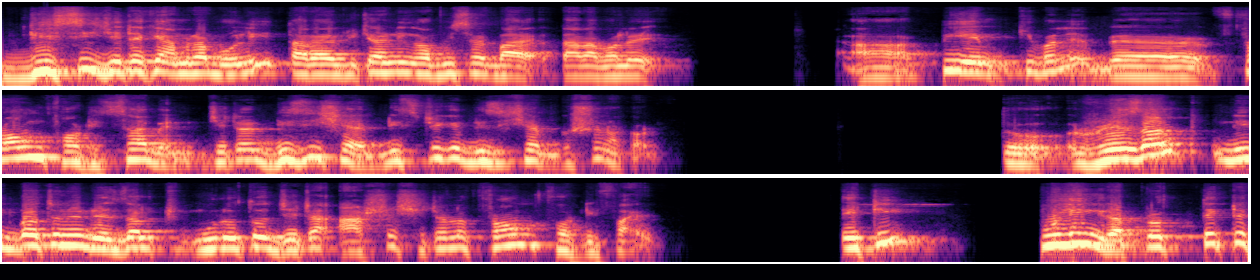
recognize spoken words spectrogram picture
ডিসি যেটাকে আমরা বলি, তারা রিটার্নিং অফিসার বা তারা বলে পিএম কি বলে ফর্ম ফর্টি সেভেন যেটা ডিসি সাহেব ডিস্ট্রিক্টের ডিসি সাহেব ঘোষণা করে। তো রেজাল্ট নির্বাচনের রেজাল্ট মূলত যেটা আসে সেটা হলো ফর্ম ফর্টি ফাইভ এটি পুলিংরা, প্রত্যেকটা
